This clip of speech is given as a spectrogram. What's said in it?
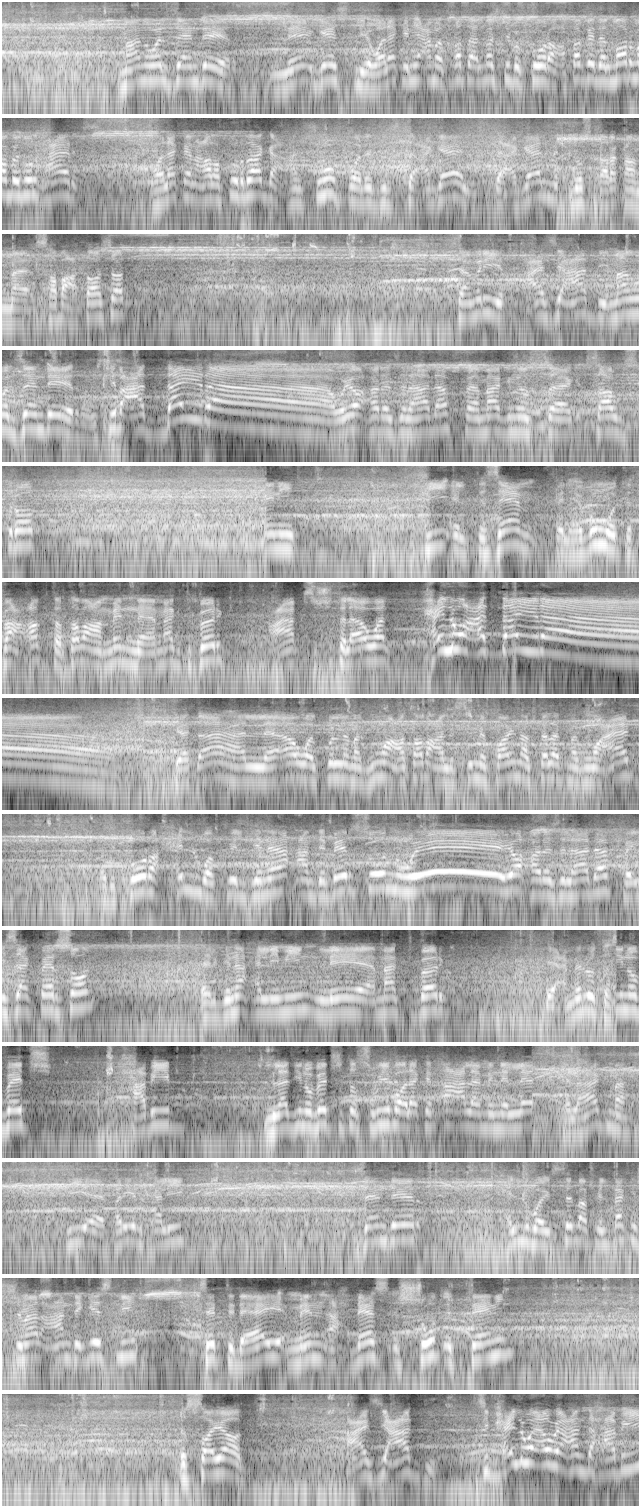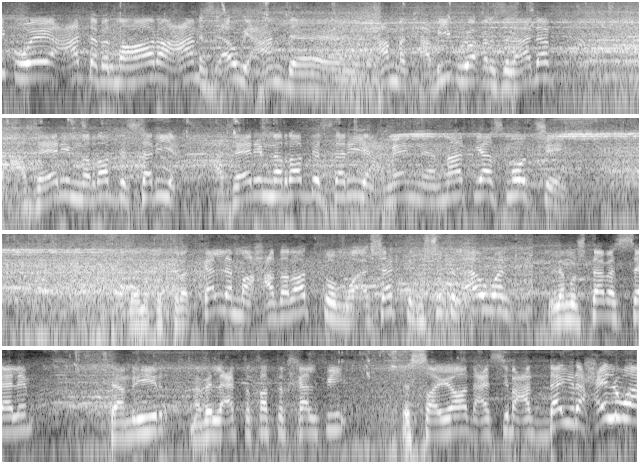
مانويل زاندير لجيسلي ولكن يعمل خطأ المشي بالكرة أعتقد المرمى بدون حارس. ولكن على طول رجع هنشوف ولا دي استعجال استعجال من نسخة رقم 17 تمرير عايز يعدي. مانويل زاندير ويسيب على الدايرة. ويحرز الهدف ماجنوس ساوستروب تاني في التزام في الهجوم والدفاع أكتر طبعا من ماجدبرج عكس الشوط الأول. حلوة على الدايرة. يتأهل أول كل مجموعة طبعا لل semi final. ثلاث مجموعات. ودي كوره حلوة في الجناح عند بيرسون ويحرز الهدف ايزاك بيرسون. الجناح اليمين لماجدبرج بيعملوا تسينوفيتش حبيب ملادينوفيتش تصويبه ولكن أعلى من اللات الهجمة في فريق الخليج. زاندير حلوة يسيبها في الباك الشمال عند جيسلي. ست دقايق من أحداث الشوط الثاني. الصياد. عايز يعدي. سيب حلوة قوي عند حبيب وعدى بالمهارة. عامز قوي عند محمد حبيب ويحرز الهدف. حذاري من الرد السريع. حذاري من الرد السريع من ماتياس موتشي. زي ما كنت بتكلم مع حضراتكم واشدت في الشوط الأول لمجتبى السالم. تمرير ما بين لعيبة الخط الخلفي. الصياد عايز يسيب على الدايرة حلوة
